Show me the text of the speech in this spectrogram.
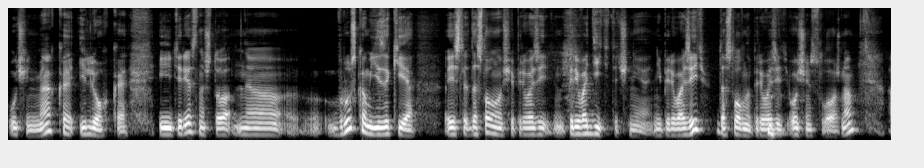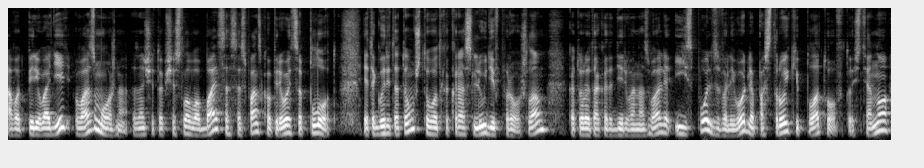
очень мягкое и легкое. И интересно, что э, в русском языке если дословно вообще перевозить, переводить, точнее, не перевозить, дословно перевозить очень сложно, а вот переводить возможно. Значит, вообще слово «бальса» с испанского переводится «плод». Это говорит о том, что вот как раз люди в прошлом, которые так это дерево назвали, и использовали его для постройки плотов. То есть оно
